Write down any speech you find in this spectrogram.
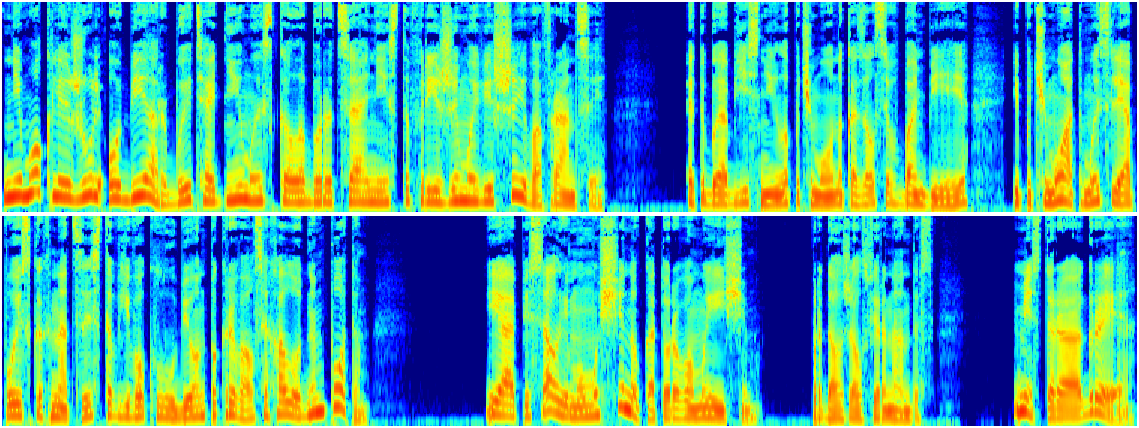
Не мог ли Жюль Обер быть одним из коллаборационистов режима Виши во Франции? Это бы объяснило, почему он оказался в Бомбее и почему от мысли о поисках нациста в его клубе он покрывался холодным потом. «Я описал ему мужчину, которого мы ищем», — продолжал Фернандес. «Мистера Грея.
